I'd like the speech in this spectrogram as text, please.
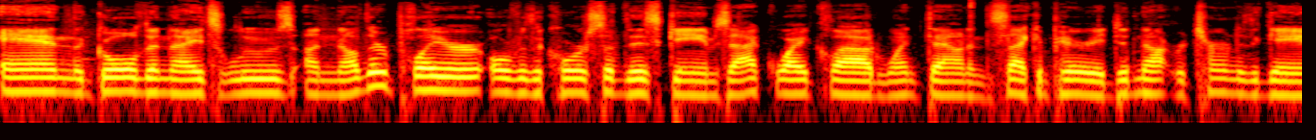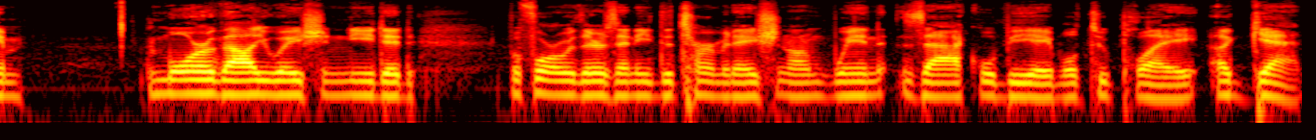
and the Golden Knights lose another player over the course of this game. Zach Whitecloud went down in the second period, did not return to the game. More evaluation needed before there's any determination on when Zach will be able to play again.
